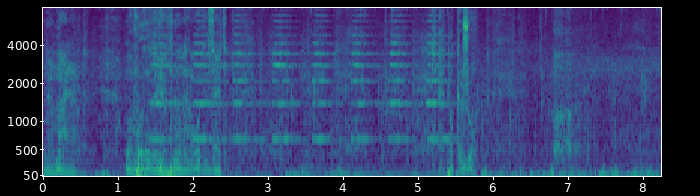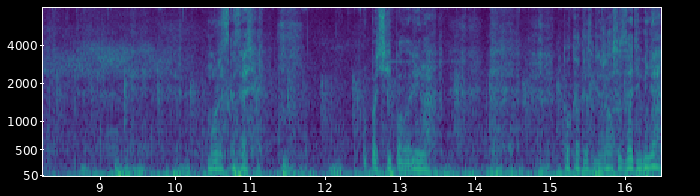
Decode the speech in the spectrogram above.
Нормально. О, воду дает, надо на воду взять. Сейчас покажу. Можно сказать, почти половина. То, как разбежался сзади меня,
